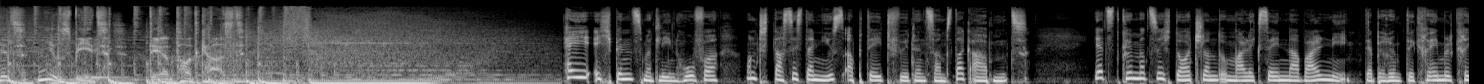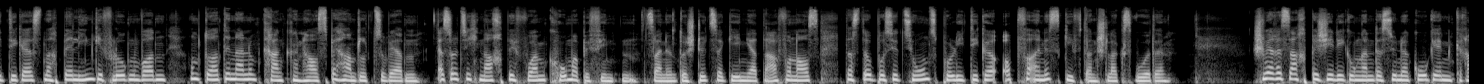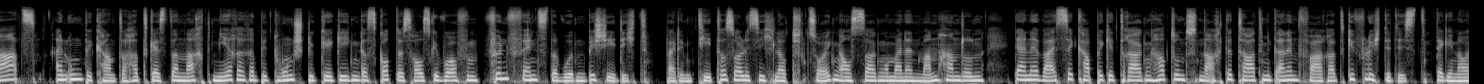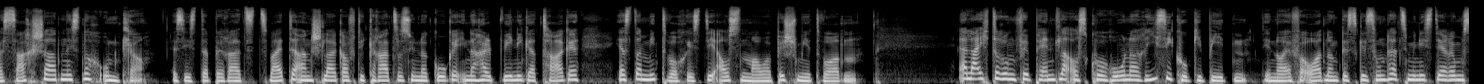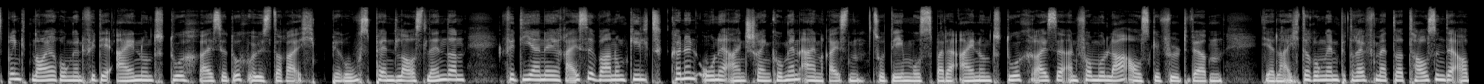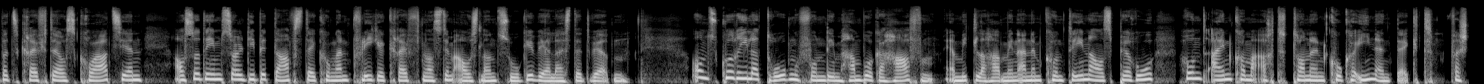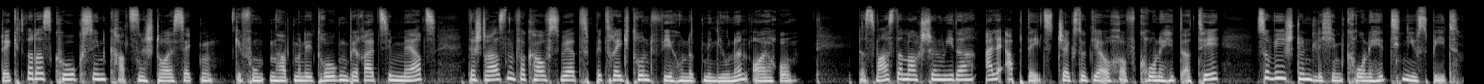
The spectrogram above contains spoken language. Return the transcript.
Hit Newsbeat, der Podcast. Hey, ich bin's Madeleine Hofer und das ist ein News Update für den Samstagabend. Jetzt kümmert sich Deutschland um Alexei Nawalny. Der berühmte Kreml-Kritiker ist nach Berlin geflogen worden, um dort in einem Krankenhaus behandelt zu werden. Er soll sich nach wie vor im Koma befinden. Seine Unterstützer gehen ja davon aus, dass der Oppositionspolitiker Opfer eines Giftanschlags wurde. Schwere Sachbeschädigung an der Synagoge in Graz. Ein Unbekannter hat gestern Nacht mehrere Betonstücke gegen das Gotteshaus geworfen. Fünf Fenster wurden beschädigt. Bei dem Täter soll es sich laut Zeugenaussagen um einen Mann handeln, der eine weiße Kappe getragen hat und nach der Tat mit einem Fahrrad geflüchtet ist. Der genaue Sachschaden ist noch unklar. Es ist der bereits zweite Anschlag auf die Grazer Synagoge innerhalb weniger Tage. Erst am Mittwoch ist die Außenmauer beschmiert worden. Erleichterung für Pendler aus Corona-Risikogebieten. Die neue Verordnung des Gesundheitsministeriums bringt Neuerungen für die Ein- und Durchreise durch Österreich. Berufspendler aus Ländern, für die eine Reisewarnung gilt, können ohne Einschränkungen einreisen. Zudem muss bei der Ein- und Durchreise ein Formular ausgefüllt werden. Die Erleichterungen betreffen etwa tausende Arbeitskräfte aus Kroatien. Außerdem soll die Bedarfsdeckung an Pflegekräften aus dem Ausland so gewährleistet werden und skurriler Drogenfund im Hamburger Hafen. Ermittler haben in einem Container aus Peru rund 1,8 Tonnen Kokain entdeckt. Versteckt war das Koks in Katzenstreusäcken. Gefunden hat man die Drogen bereits im März. Der Straßenverkaufswert beträgt rund 400 Millionen Euro. Das war's dann auch schon wieder. Alle Updates checkst du dir auch auf KroneHit.at sowie stündlich im KroneHit Newsbeat.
